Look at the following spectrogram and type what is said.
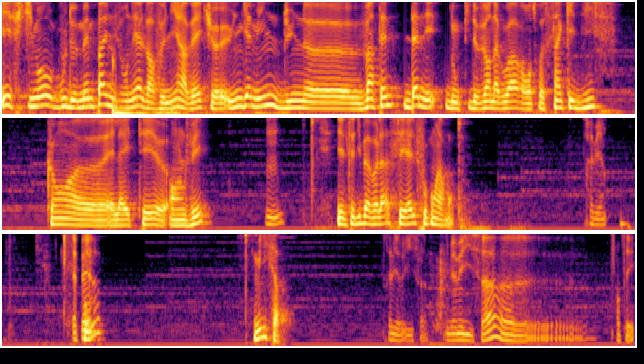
Et effectivement, au bout de même pas une journée, elle va revenir avec euh, une gamine d'une euh, vingtaine d'années, donc qui devait en avoir entre 5 et 10 quand euh, elle a été enlevée. Mhm. Et elle te dit, bah voilà, c'est elle, faut qu'on la remonte. très bien. T'appelles? Bon. Mélissa. Très bien, Mélissa. Eh bien, Mélissa, euh, chantez.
